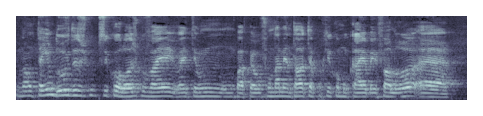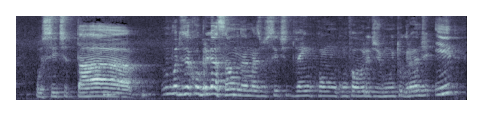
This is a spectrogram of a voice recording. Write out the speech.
Não tenho dúvidas de que o psicológico vai, vai ter um, um papel fundamental, até porque, como o Caio bem falou, é, o City está, não vou dizer com obrigação, né, mas o City vem com, com um favoritismo muito grande e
